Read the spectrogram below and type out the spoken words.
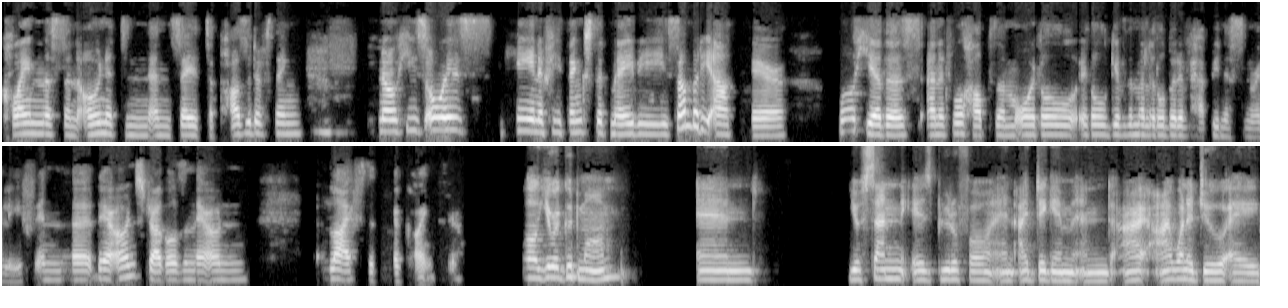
claim this and own it and, and say it's a positive thing. You know, he's always keen if he thinks that maybe somebody out there will hear this and it will help them or it'll it'll give them a little bit of happiness and relief in the, their own struggles and their own life that they're going through. Well, you're a good mom and your son is beautiful and I dig him and I, I want to do a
